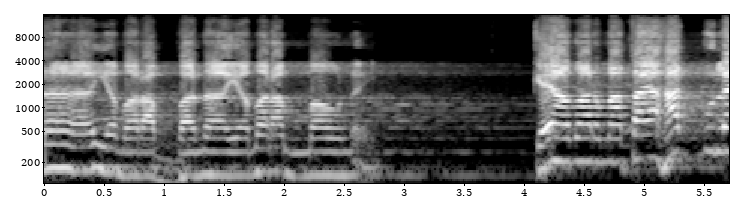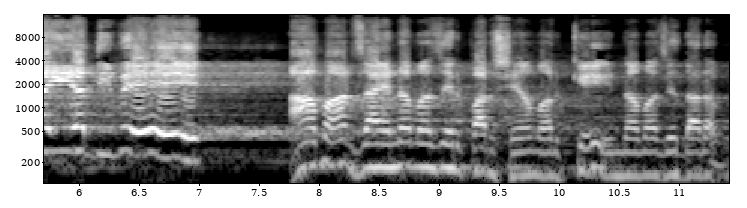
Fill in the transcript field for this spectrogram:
নাই, আমার আব্বা নাই, আমার আম্মাও নাই। কে আমার মাথায় হাত বুলাইয়া দিবে? আমার যায় নামাজের পার্শ্বে আমার কে নামাজে দাঁড়াবে?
